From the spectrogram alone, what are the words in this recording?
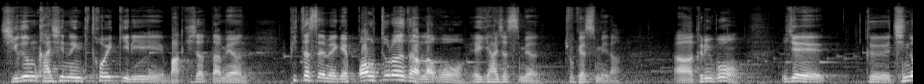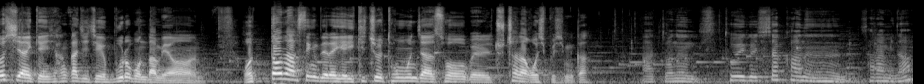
지금 가시는 토익길이 막히셨다면 피터 쌤에게 뻥 뚫어 달라고 얘기하셨으면 좋겠습니다. 아 그리고 이제 그 진호 씨한테 한 가지 제가 물어본다면 어떤 학생들에게 이 기출 통문자 수업을 추천하고 싶으십니까? 아 저는 토익을 시작하는 사람이나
